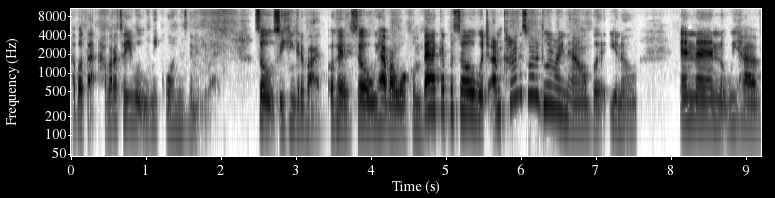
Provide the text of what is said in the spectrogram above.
How about that? How about I tell you what week one is gonna be like? So so you can get a vibe. Okay, so we have our welcome back episode, which I'm kind of sort of doing right now, but you know and then we have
